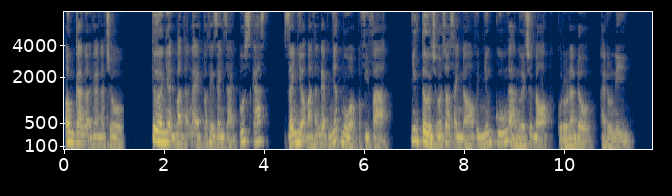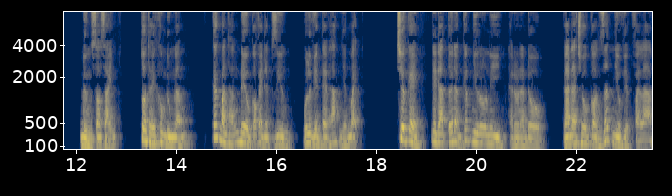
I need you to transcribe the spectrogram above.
ông ca ngợi Garnacho, thừa nhận bàn thắng này có thể giành giải Puskas, danh hiệu bàn thắng đẹp nhất mùa của FIFA, nhưng từ chối so sánh nó với những cú ngả người trước đó của Ronaldo hay Rooney. Đừng so sánh, tôi thấy không đúng lắm. Các bàn thắng đều có vẻ đẹp riêng, huấn luyện viên Ten Hag nhấn mạnh. Chưa kể, để đạt tới đẳng cấp như Rooney hay Ronaldo, Garnacho còn rất nhiều việc phải làm.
